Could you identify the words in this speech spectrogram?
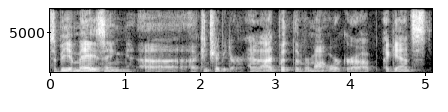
to be amazing uh, a contributor. And I'd put the Vermont worker up against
